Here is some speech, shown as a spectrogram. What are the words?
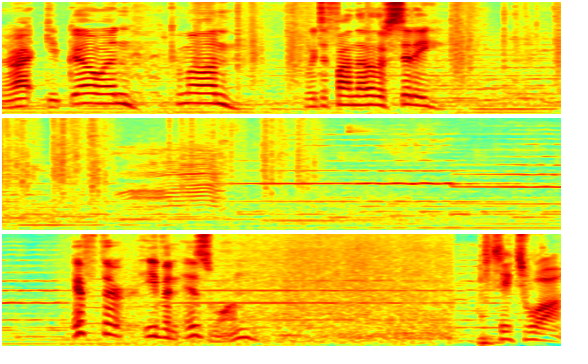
Alright, keep going. Come on. We need to find that other city. If there even is one. C'est toi.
